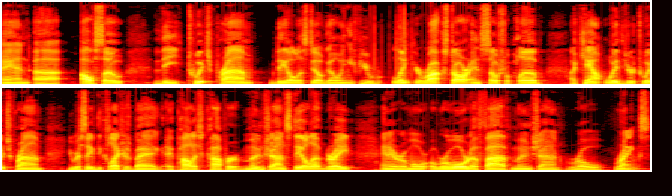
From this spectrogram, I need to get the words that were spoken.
and uh, also the Twitch Prime deal is still going. If you link your Rockstar and Social Club account with your Twitch Prime, you receive the collector's bag, a polished copper moonshine still upgrade, and a, reward of five moonshine role ranks.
